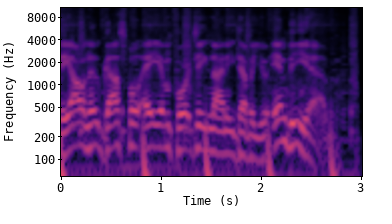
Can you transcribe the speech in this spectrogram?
The all new Gospel AM 1490 WMBM.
